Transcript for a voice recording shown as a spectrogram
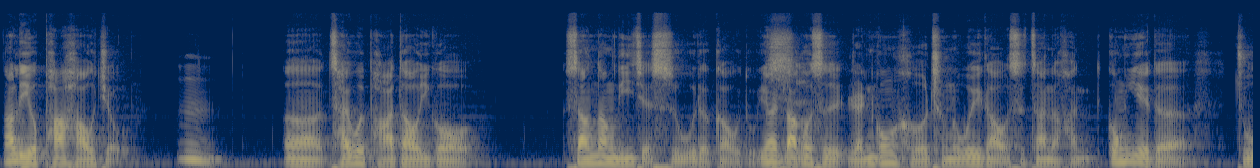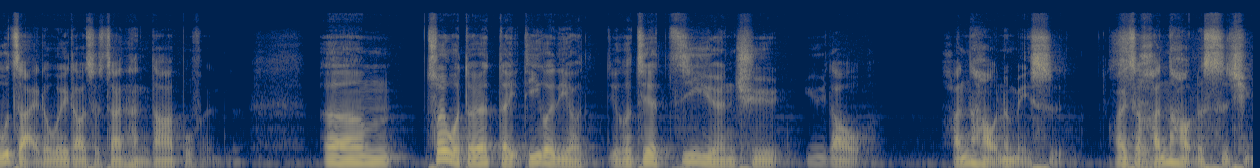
那里有爬好久，嗯，呃，才会爬到一个相当理解食物的高度，因为大概是人工合成的味道是占了很工业的。主宰的味道是占很大部分的，嗯，所以我觉得第第一个有有个这些资源去遇到很好的美食，或者很好的事情，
